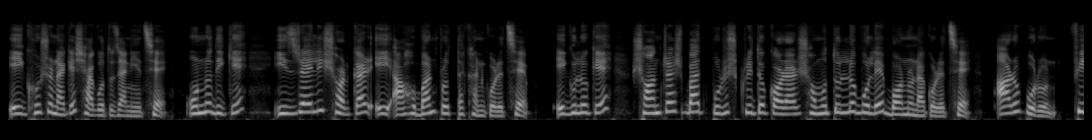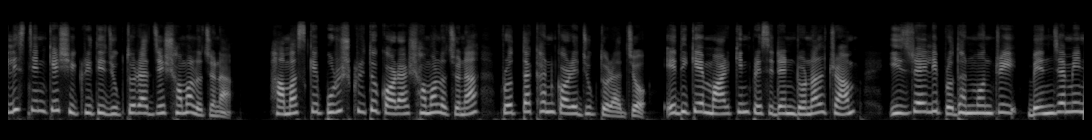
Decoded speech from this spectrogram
এই ঘোষণাকে স্বাগত জানিয়েছে। অন্যদিকে, ইসরায়েলি সরকার এই আহ্বান প্রত্যাখ্যান করেছে। এগুলোকে সন্ত্রাসবাদ পুরস্কৃত করার সমতুল্য বলে বর্ণনা করেছে। আরও পড়ুন, ফিলিস্তিনকে স্বীকৃতি যুক্তরাজ্যের সমালোচনা। হামাসকে পুরস্কৃত করার সমালোচনা প্রত্যাখ্যান করে যুক্তরাজ্য। এদিকে মার্কিন প্রেসিডেন্ট ডোনাল্ড ট্রাম্প ইসরায়েলি প্রধানমন্ত্রী বেঞ্জামিন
